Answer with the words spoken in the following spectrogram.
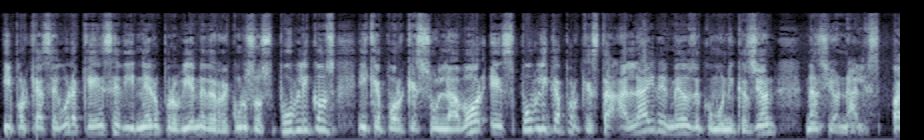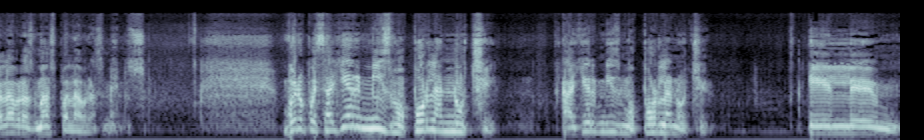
y porque asegura que ese dinero proviene de recursos públicos y que porque su labor es pública, porque está al aire en medios de comunicación nacionales. Palabras más, palabras menos. Bueno, pues ayer mismo por la noche, ayer mismo por la noche, el... Eh,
